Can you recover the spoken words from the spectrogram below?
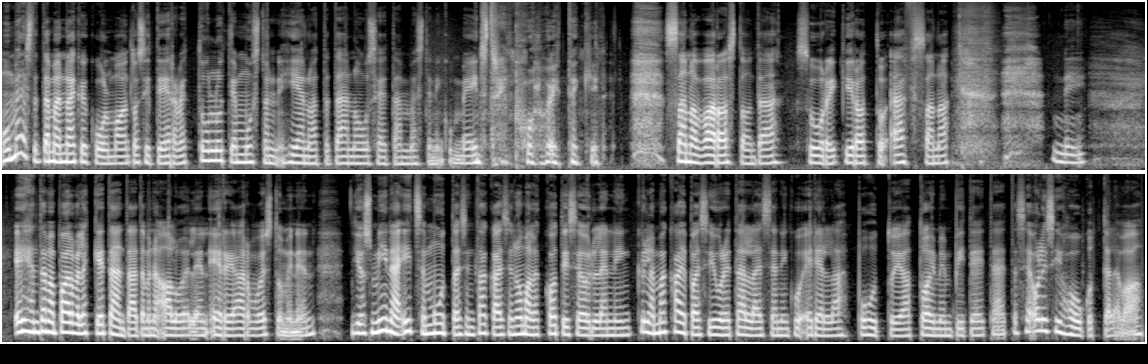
Mun mielestä tämä näkökulma on tosi tervetullut ja musta on hienoa, että tämä nousee tämmöisten niin kuin mainstream-puolueidenkin sanavarastoon, tämä suuri kirottu F-sana. niin eihän tämä palvele ketään tämä tämmöinen alueellinen eriarvoistuminen. Jos minä itse muuttaisin takaisin omalle kotiseudulle, niin kyllä mä kaipaisin juuri tällaisia niin kuin edellä puhuttuja toimenpiteitä, että se olisi houkuttelevaa.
